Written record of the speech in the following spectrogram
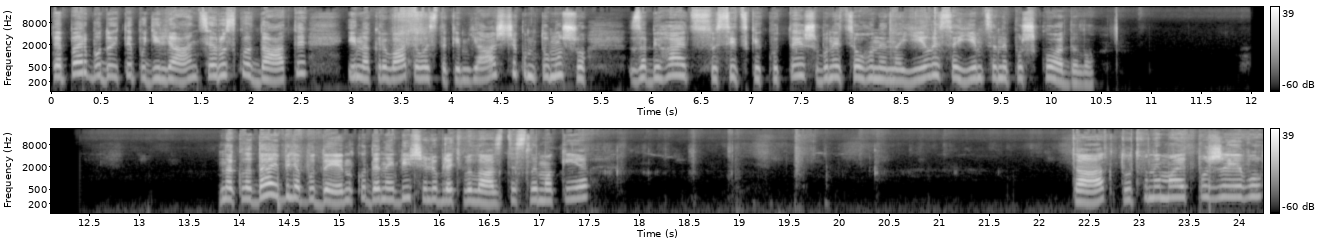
Тепер буду йти по ділянці, розкладати і накривати ось таким ящиком, тому що забігають сусідські коти, щоб вони цього не наїлися, їм це не пошкодило. Накладаю біля будинку, де найбільше люблять вилазити слимаки. Так, тут вони мають поживу.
